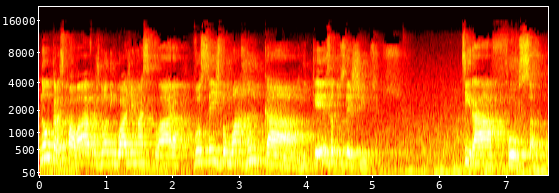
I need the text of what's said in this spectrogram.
Em outras palavras, numa linguagem mais clara, vocês vão arrancar a riqueza dos egípcios, tirar a força.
